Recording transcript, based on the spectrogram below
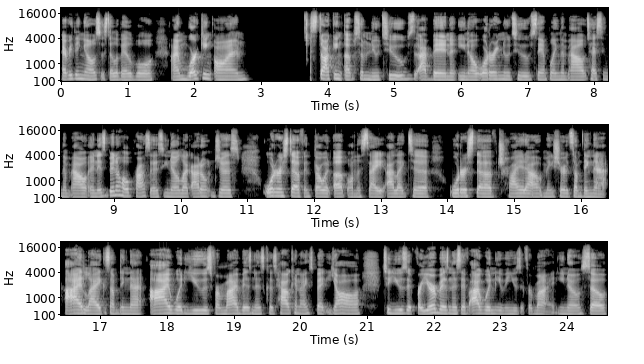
everything else is still available. I'm working on stocking up some new tubes. I've been, you know, ordering new tubes, sampling them out, testing them out, and it's been a whole process, you know, like I don't just order stuff and throw it up on the site. I like to order stuff, try it out, make sure it's something that I like, something that I would use for my business cuz how can I expect y'all to use it for your business if I wouldn't even use it for mine, you know? So,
